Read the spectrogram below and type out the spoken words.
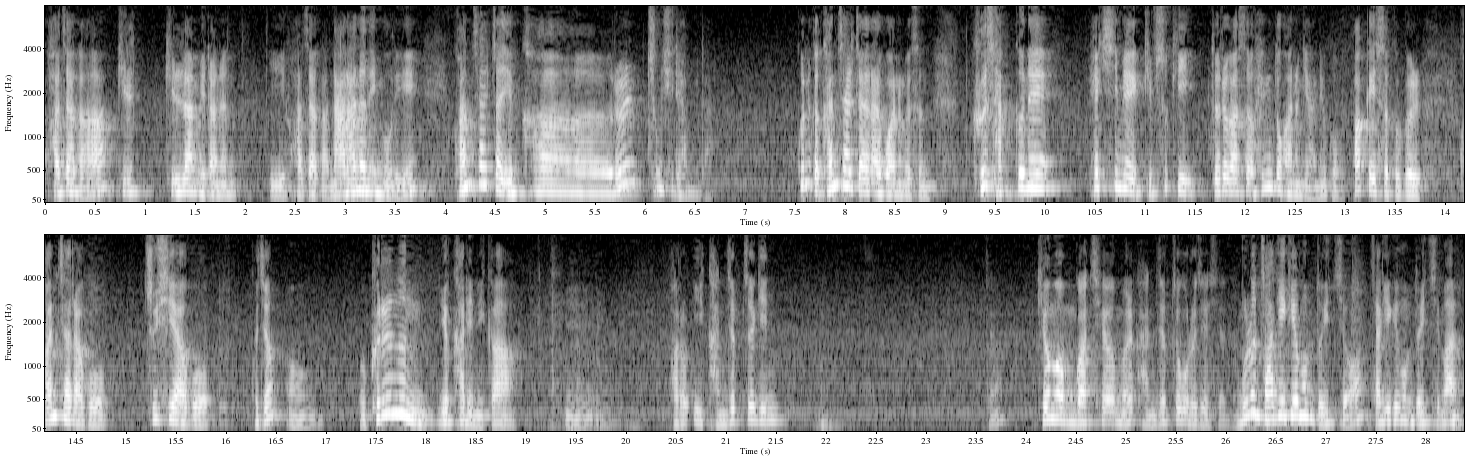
화자가 길, 길람이라는 이 화자가 나라는 인물이 관찰자 역할을 충실히 합니다. 그러니까 관찰자라고 하는 것은 그 사건의 핵심에 깊숙이 들어가서 행동하는 게 아니고 밖에서 그걸 관찰하고 주시하고 그죠? 어, 뭐 그러는 역할이니까 예, 바로 이 간접적인? 경험과 체험을 간접적으로 제시한다. 물론 자기 경험도 있죠. 자기 경험도 있지만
